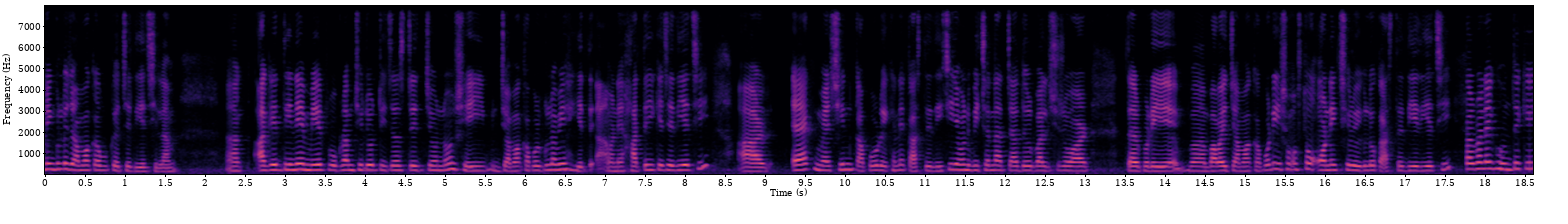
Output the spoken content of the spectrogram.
অনেকগুলো জামা কাপড় কেচে দিয়েছিলাম। আগের দিনে মেয়ের প্রোগ্রাম ছিল টিচার্স ডের জন্য, সেই জামা কাপড়গুলো আমি হেতে মানে হাতেই কেচে দিয়েছি। আর এক মেশিন কাপড় এখানে কাচতে দিয়েছি, যেমন বিছানার চাদর, বালিশ, শোয়ার, তারপরে বাবাই জামা কাপড় এই সমস্ত অনেক ছিল, এগুলো কাচতে দিয়ে দিয়েছি। সকালবেলায় ঘুম থেকে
